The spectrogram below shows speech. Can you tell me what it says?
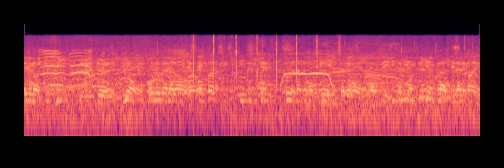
Eleanor Dupuis de Lyon. Bonne nouvelle alors, euh, enfin, ce week-end pour l'Aveyron bleu, l'Aveyron français, l'Italie en deuxième place et l'Allemagne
